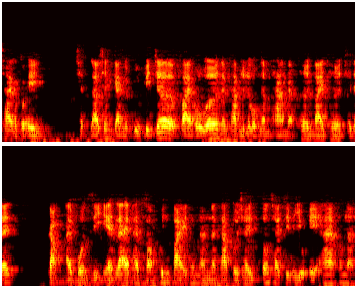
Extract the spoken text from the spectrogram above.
ใช้กับตัวเอง แล้วเช่นกันก็คือฟีเจอร์ File Over นะครับ หรือระบบนำทางแบบ Turn by Turn ใช้ได้ กับ iPhone 4S และ iPad 2 ขึ้นไปเท่านั้นนะครับ โดยใช้ต้องใช้ CPU A5 เท่านั้น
